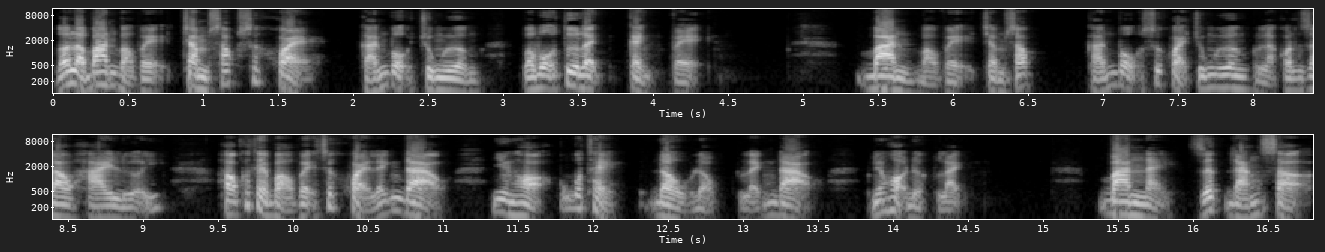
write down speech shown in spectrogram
Đó là Ban Bảo vệ chăm sóc sức khỏe, cán bộ Trung ương và Bộ Tư lệnh Cảnh vệ. Ban Bảo vệ chăm sóc cán bộ sức khỏe Trung ương là con dao hai lưỡi. Họ có thể bảo vệ sức khỏe lãnh đạo, nhưng họ cũng có thể đầu độc lãnh đạo nếu họ được lệnh. Ban này rất đáng sợ,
